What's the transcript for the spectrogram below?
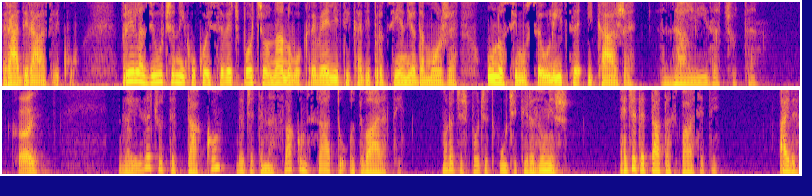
radi razliku. Prilazi učeniku koji se već počeo nanovo kreveljiti kad je procijenio da može. Unosi mu se u lice i kaže Zalizat ću te. Kaj? Zalizat ću te tako da ćete na svakom satu otvarati. Morat ćeš početi učiti, razumiješ? Neće te tata spasiti. Ajde,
